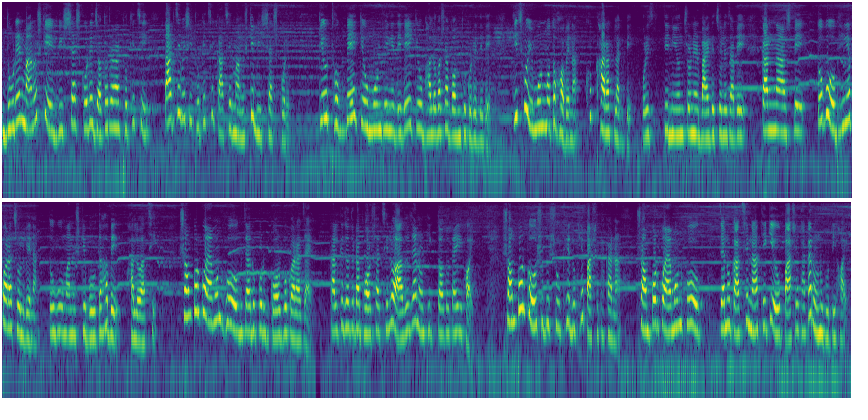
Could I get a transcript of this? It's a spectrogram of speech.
দূরের মানুষকে বিশ্বাস করে যতটা না ঠকেছি, তার চেয়ে বেশি ঠকেছি কাছের মানুষকে বিশ্বাস করে। কেউ ঠকবে, কেউ মন ভেঙে দেবে, কেউ ভালোবাসা বন্ধ করে দেবে। কিছুই মন মতো হবে না। খুব খারাপ লাগবে। পরিস্থিতি নিয়ন্ত্রণের বাইরে চলে যাবে, কান্না আসবে, তবুও ভেঙে পড়া চলবে না। তবুও মানুষকে বলতে হবে, ভালো আছি। সম্পর্ক এমন হোক যার উপর গর্ব করা যায়। কালকে যতটা ভরসা ছিল, আজও যেন ঠিক ততটাই হয়। সম্পর্ক শুধু সুখে দুঃখে পাশে থাকা না। সম্পর্ক এমন হোক যেন কাছে না থেকেও পাশে থাকার অনুভূতি হয়।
